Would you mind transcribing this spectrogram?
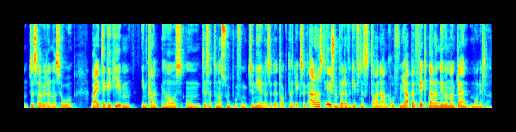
Und das habe ich dann auch so weitergegeben im Krankenhaus und das hat dann auch super funktioniert. Also der Doktor hat eh gesagt, ah, du hast eh schon bei der Vergiftungszentrale angerufen. Ja, perfekt, na dann nehmen wir einen kleinen Monitor.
